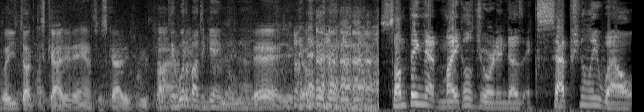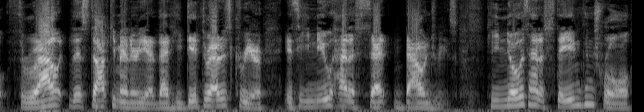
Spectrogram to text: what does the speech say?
Well, you talk to Scottie to answer Scottie's reply. Okay, what about the game then? Uh, There you go. Something that Michael Jordan does exceptionally well throughout this documentary that he did throughout his career is he knew how to set boundaries. He knows how to stay in control,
